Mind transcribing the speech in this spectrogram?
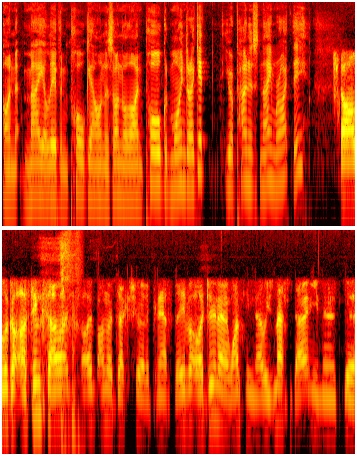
On May 11, Paul Gallen is on the line. Paul, good morning. Did I get your opponent's name right there? Oh, look, I think so. I, I'm not exactly sure how to pronounce it either. I do know one thing, though. He's Macedonian, and it's a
